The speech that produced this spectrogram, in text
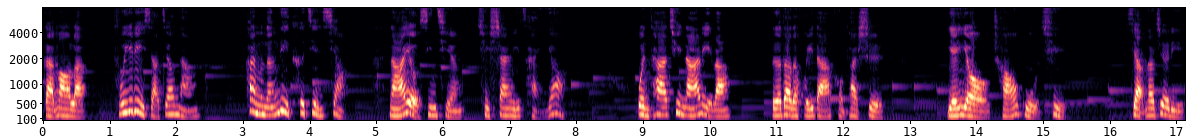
感冒了，服一粒小胶囊，恨不能立刻见效，哪有心情去山里采药？问他去哪里了，得到的回答恐怕是“言有朝古去”。想到这里，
